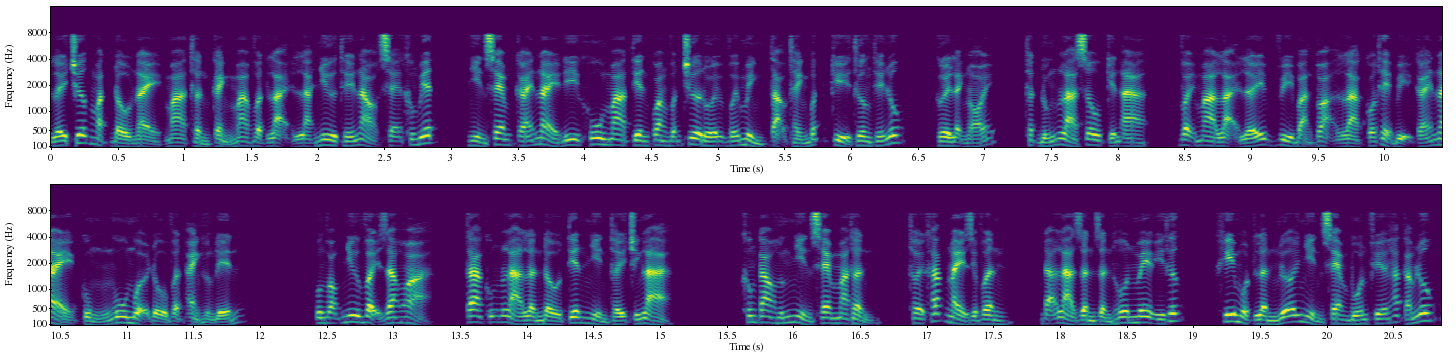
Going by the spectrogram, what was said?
lấy trước mặt đầu này mà thần cảnh ma vật lại là như thế nào sẽ không biết nhìn xem cái này đi khu ma tiên quang vẫn chưa đối với mình tạo thành bất kỳ thương thế lúc cười lạnh nói thật đúng là sâu kiến a à, vậy mà lại lấy vì bản tọa là có thể bị cái này cùng ngu mọi đồ vật ảnh hưởng đến. Côn vọng như vậy ra hỏa ta cũng là lần đầu tiên nhìn thấy chính là. Không cao hứng nhìn xem ma thần thời khắc này diệp vân đã là dần dần hôn mê ý thức khi một lần nữa nhìn xem bốn phía hắc cám lúc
